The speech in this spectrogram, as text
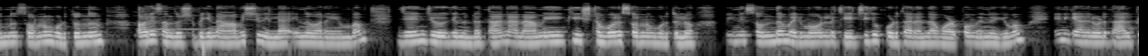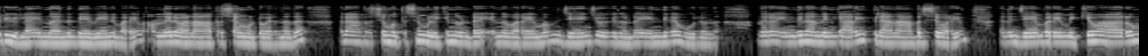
ഒന്നും സ്വർണം കൊടുത്തൊന്നും അവരെ സന്തോഷിപ്പിക്കേണ്ട ആവശ്യമില്ല എന്ന് പറയുമ്പം ജയൻ ചോദിക്കുന്നുണ്ട് താൻ അനാമികയ്ക്ക് ഇഷ്ടം പോലെ സ്വർണം കൊടുത്തല്ലോ. പിന്നെ സ്വന്തം മരുമോളുടെ ചേച്ചിക്ക് കൊടുത്താൽ എന്താ കുഴപ്പം? എന്ന് ചോദിക്കുമ്പം എനിക്ക് അതിനോട് താല്പര്യമില്ല എന്ന് തന്നെ ദേവയാനി പറയും. അന്നേരമാണ് ആദർശം അങ്ങോട്ട് വരുന്നത്. ആദർശ മുത്തച്ഛൻ വിളിക്കുന്നുണ്ട് എന്ന് പറയുമ്പം ജയൻ ചോദിക്കുന്നുണ്ട് എന്തിനാ പോലും എന്ന് അന്നേരം എന്തിനാന്ന്? എനിക്ക് അറിയത്തില്ല എന്ന് ആദർശ പറയും. അന്നേരം ജയൻ പറയും മിക്കവാറും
